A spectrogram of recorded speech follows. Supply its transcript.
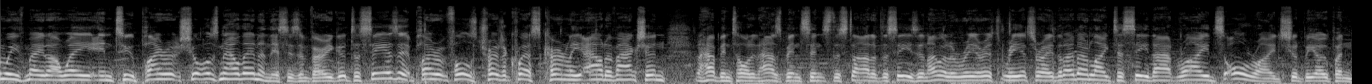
And we've made our way into Pirate Shores now then, and this isn't very good to see, is it? Pirate Falls Treasure Quest currently out of action, and I have been told it has been since the start of the season. I will reiterate that I don't like to see that. Rides, all rides should be open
